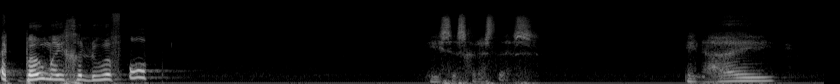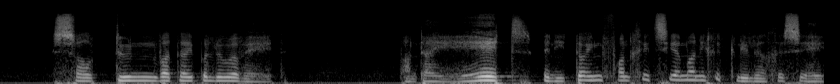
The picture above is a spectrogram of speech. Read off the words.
ek bou my geloof op Jesus Christus. En hy sal doen wat hy beloof het. Want hy het in die tuin van Getsemane gekniel en gesê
